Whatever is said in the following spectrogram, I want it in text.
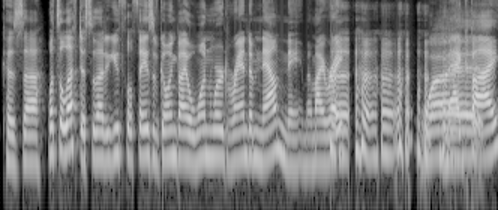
because uh, what's a leftist without a youthful phase of going by a one word random noun name? Am I right? What? Magpie.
